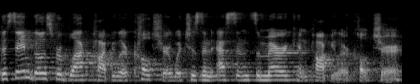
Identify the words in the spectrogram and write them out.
The same goes for Black popular culture, which is in essence American popular culture.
